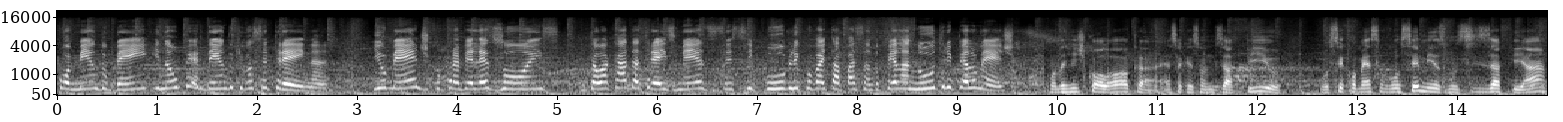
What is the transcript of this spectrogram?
comendo bem e não perdendo o que você treina. E o médico para ver lesões. Então, a cada três meses, esse público vai estar passando pela Nutri e pelo médico. Quando a gente coloca essa questão de desafio, você começa você mesmo a se desafiar,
